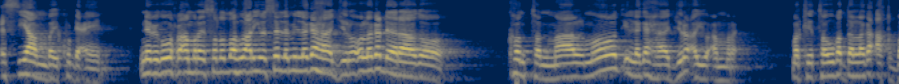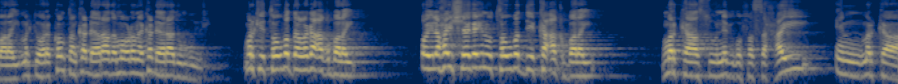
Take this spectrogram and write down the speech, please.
Cisyaan bay ku dhaceen. Nebigu wuxuu amray sala allahu alayh wasalam in laga haajiro oo laga dheeraado konton maalmood in laga haajiro ayuu amray. Markii towbadda laga aqbalay markii hore konton ka dheeraada ma odhanee ka dheeraaduunbuu yidhi markii towbadda laga aqbalay oo ilaahay sheegay inuu towbaddii ka aqbalay markaasuu nebigu fasaxay in markaa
